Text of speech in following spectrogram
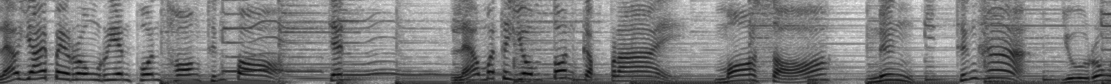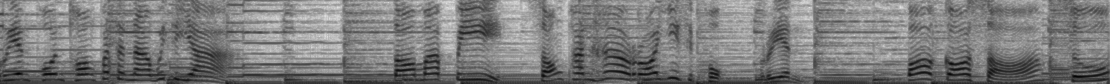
แล้วย้ายไปโรงเรียนพลทองถึงป .7 แล้วมัธยมต้นกับปลายมศ1ถึง5อยู่โรงเรียนพลทองพัฒนาวิทยา ต่อมาปี 2526 เรียน ปกศสูง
